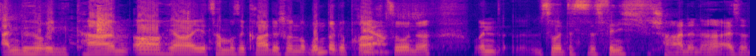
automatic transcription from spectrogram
Angehörige kamen, oh ja, jetzt haben wir sie gerade schon runtergebracht, Ja. so, ne? Und so, das, das finde ich schade, ne? Also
